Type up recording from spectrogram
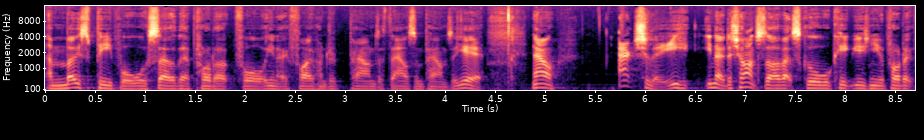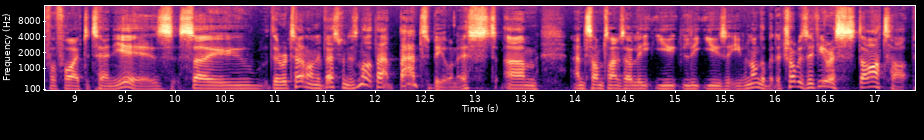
and most people will sell their product for you know 500 pounds a thousand pounds a year now actually, you know, the chances are that school will keep using your product for five to 10 years. So the return on investment is not that bad, to be honest. Um, and sometimes I'll le- use it even longer. But the trouble is, if you're a startup,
